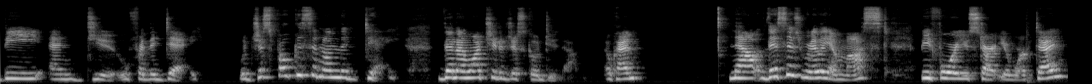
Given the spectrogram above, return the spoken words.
be, and do for the day, with just focusing on the day, then I want you to just go do that. Okay. Now, this is really a must before you start your workday.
